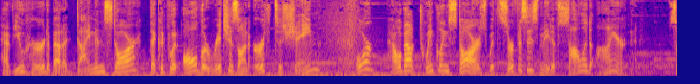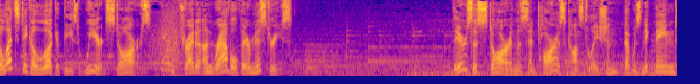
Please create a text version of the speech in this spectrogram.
Have you heard about a diamond star that could put all the riches on Earth to shame? Or how about twinkling stars with surfaces made of solid iron? So let's take a look at these weird stars and try to unravel their mysteries. There's a star in the Centaurus constellation that was nicknamed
